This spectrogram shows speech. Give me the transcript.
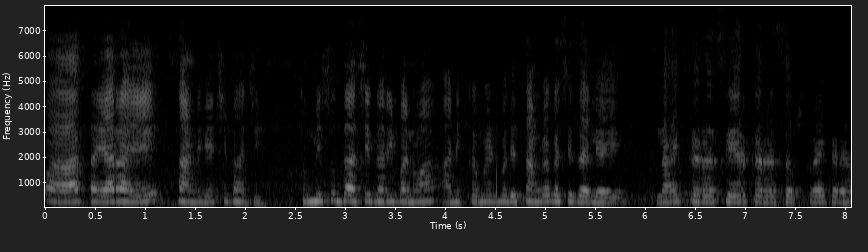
पहा तयार आहे सांडग्याची भाजी. तुम्ही सुद्धा अशी घरी बनवा आणि कमेंटमध्ये सांगा कशी झाली आहे. लाईक करा शेअर करा सबस्क्राईब करा.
